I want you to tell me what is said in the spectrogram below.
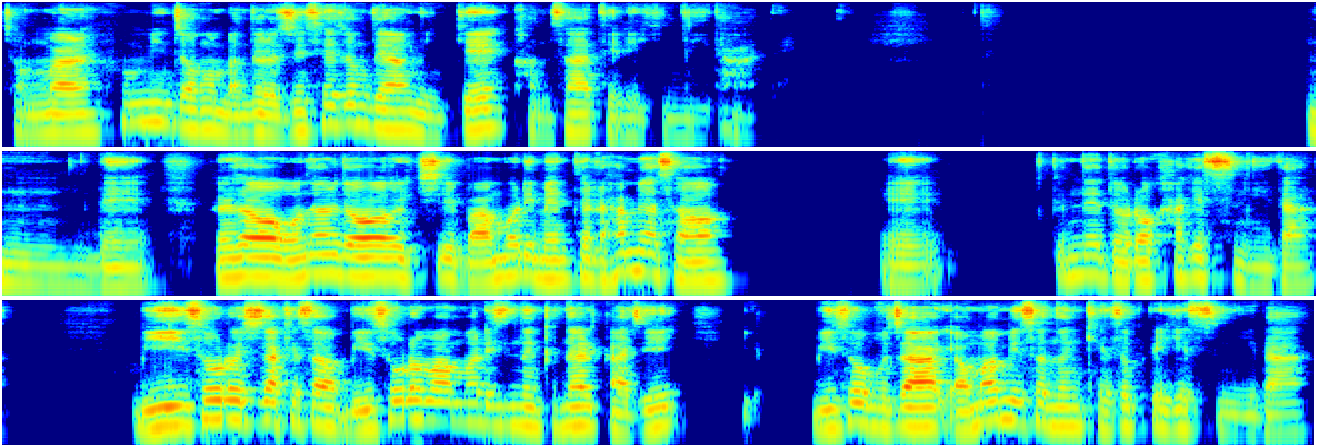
정말 훈민정음 만들어진 세종대왕님께 감사드립니다. 음, 네. 그래서 오늘도 역시 마무리 멘트를 하면서 예, 끝내도록 하겠습니다. 미소로 시작해서 미소로 마무리 짓는 그날까지 미소부자 염화미소는 계속되겠습니다.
